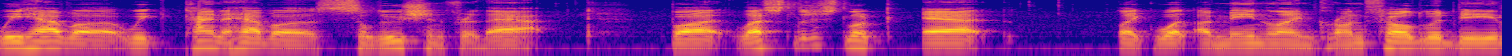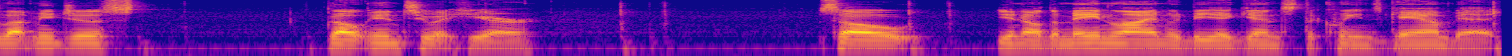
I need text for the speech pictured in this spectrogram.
we have a we kind of have a solution for that. But let's just look at like what a mainline Grunfeld would be. Let me just go into it here. So you know, the main line would be against the Queen's Gambit.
